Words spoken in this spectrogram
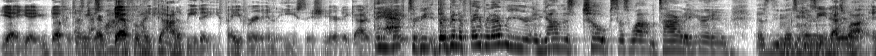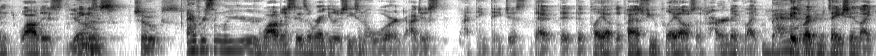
Yeah, yeah, you definitely. I mean, they're why I don't definitely like gotta be the favorite in the East this year. They gotta. Be They the have to be. They've been a favorite every year, and Giannis chokes. That's why I'm tired of hearing him as the best player. See, that's why. And while this, these, Giannis chokes. every single year. while this is a regular season award, I just I think they just that, that the playoff the past few playoffs have hurt him. Like Bad. his reputation, like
